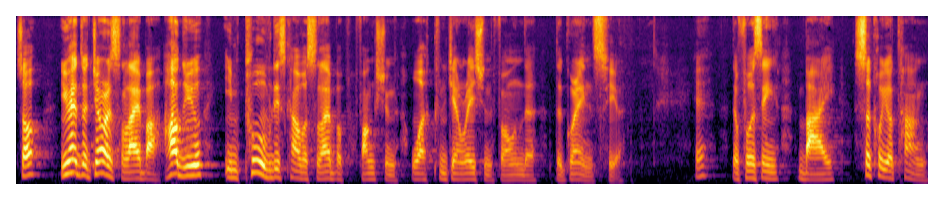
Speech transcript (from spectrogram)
So you have the general saliva. How do you improve this kind of saliva function or generation from the, the glands here? Yeah? The first thing, by circle your tongue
